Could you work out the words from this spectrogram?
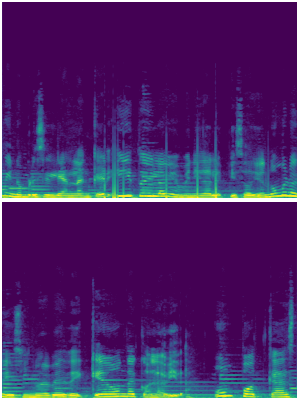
mi nombre es Lilian Lanker y doy la bienvenida al episodio número 19 de ¿Qué onda con la vida? Un podcast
